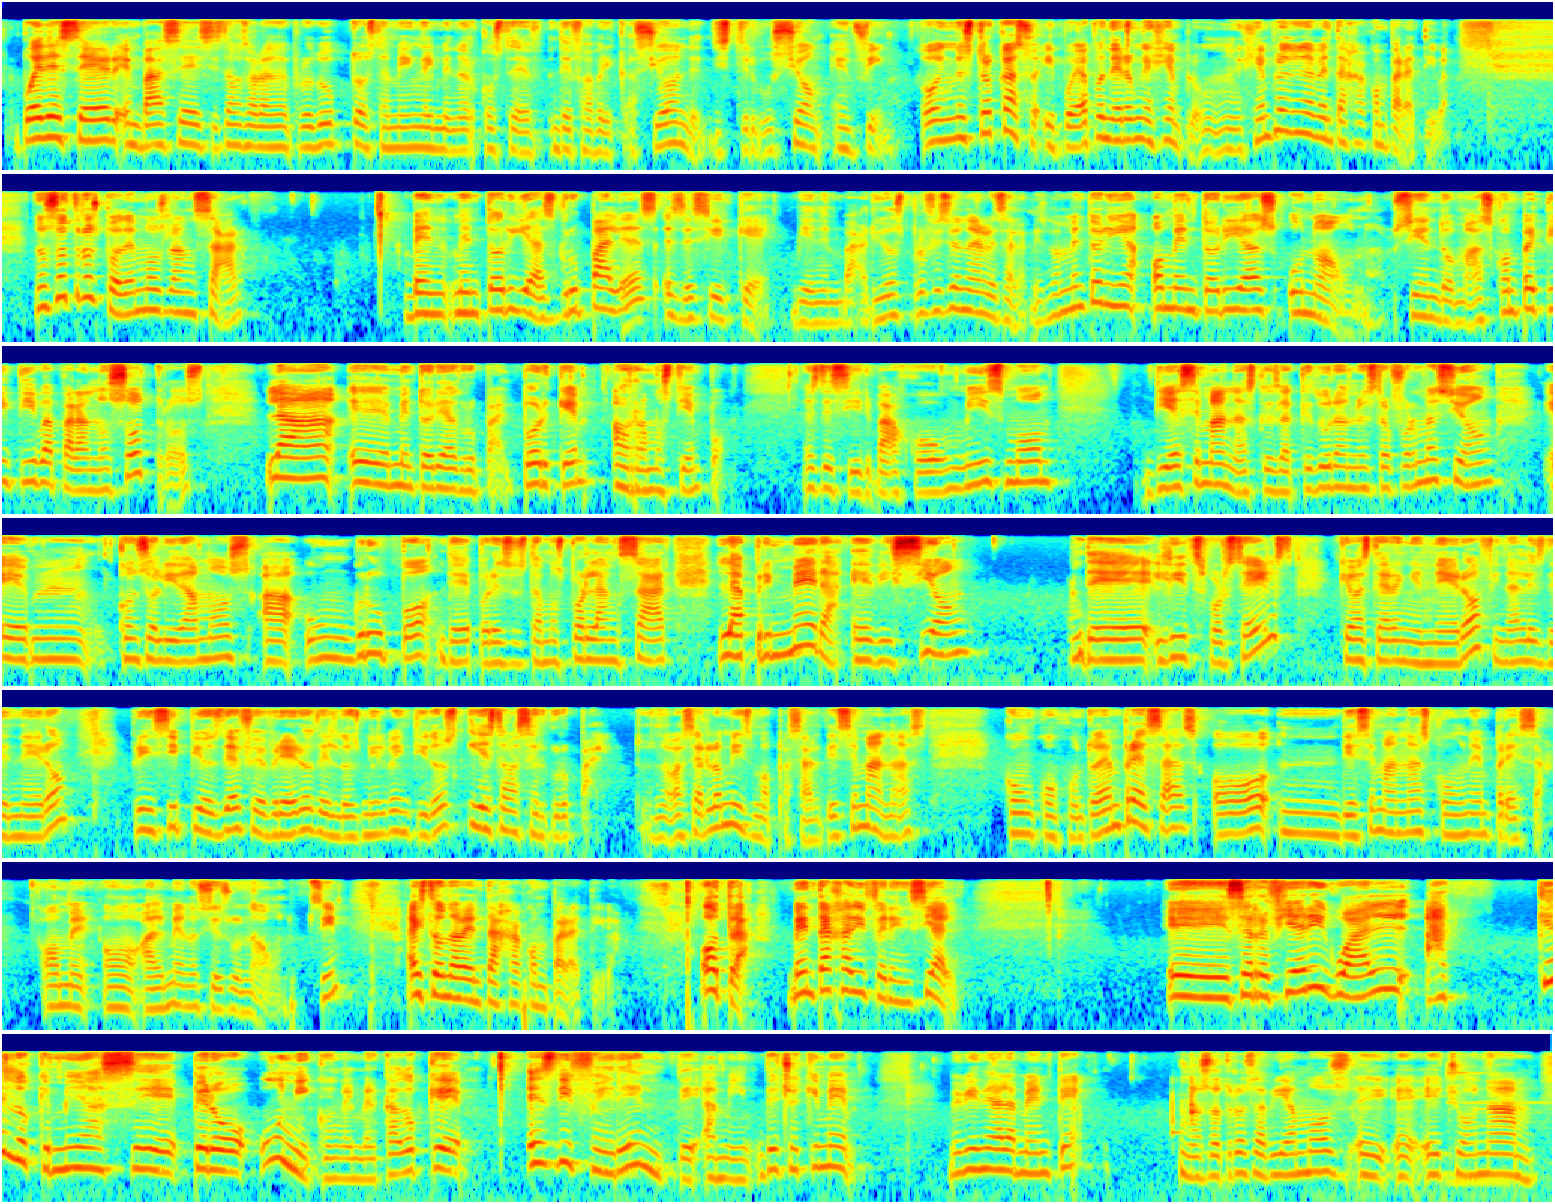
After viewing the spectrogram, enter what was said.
Puede ser en base, si estamos hablando de productos, también el menor coste de, de, fabricación, de distribución, en fin. O en nuestro caso, y voy a poner un ejemplo, un ejemplo de una ventaja comparativa. Nosotros podemos lanzar mentorías grupales, es decir, que vienen varios profesionales a la misma mentoría o mentorías uno a uno, siendo más competitiva para nosotros la eh, mentoría grupal, porque ahorramos tiempo. Es decir, bajo un mismo 10 semanas, que es la que dura nuestra formación, em, consolidamos a un grupo de, por eso estamos por lanzar la primera edición de Leads for Sales, que va a estar en enero, finales de enero, principios de febrero del 2022, y esta va a ser grupal. Entonces no va a ser lo mismo pasar 10 semanas con un conjunto de empresas o 10 mm, semanas con una empresa, o, o, al menos si es una a uno, ¿sí? Ahí está una ventaja comparativa. Otra, ventaja diferencial. Eh, se refiere igual a qué es lo que me hace, pero único en el mercado, que es diferente a mí. De hecho, aquí me, me viene a la mente, nosotros habíamos eh, eh, hecho una,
